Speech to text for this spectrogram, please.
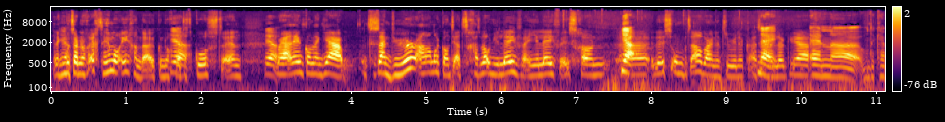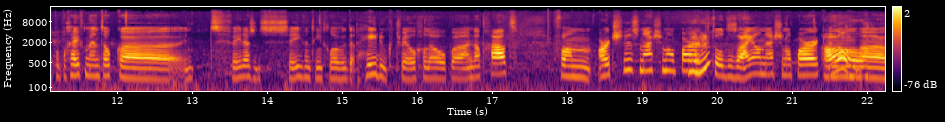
en ik Ja. moet daar nog echt helemaal in gaan duiken, nog Ja. wat het kost. En. Maar aan de ene kant denk ik, ja, ze zijn duur. Aan de andere kant, ja, het gaat wel om je leven. En je leven is gewoon, eh, is onbetaalbaar natuurlijk uiteindelijk. Ja. En, want ik heb op een gegeven moment ook in 2017 geloof ik dat Haydock Trail gelopen. En dat gaat van Arches National Park Mhm. tot Zion National Park. En dan Oh. eh,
